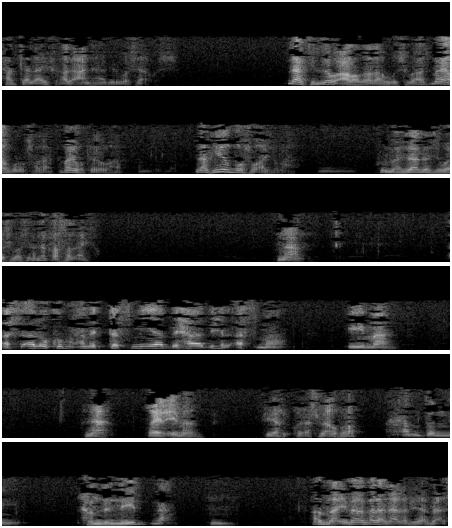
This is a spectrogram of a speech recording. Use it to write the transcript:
حتى لا يشغل عنها بالوساوس. لكن لو عرض له وسواس ما يضر صلاته ما يبطلها. لكن ينقص أجرها. كل ما زادت الوسوسة نقص الأجر. نعم. أسألكم عن التسمية بهذه الأسماء. إيمان. نعم. غير إيمان. في أسماء أخرى. حمد النيل. حمد النيل؟ نعم. أما إيمان فلا نعلم فيها بأس.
